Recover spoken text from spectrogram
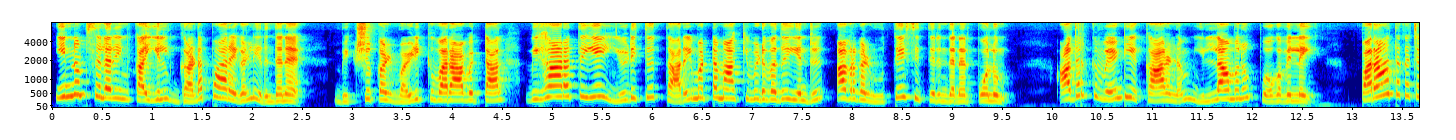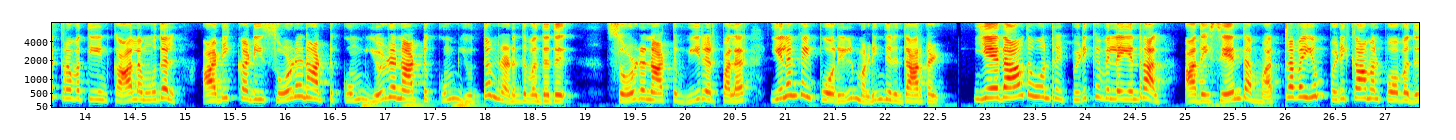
இன்னும் சிலரின் கையில் கடப்பாறைகள் இருந்தன. பிக்ஷுக்கள் வழிக்கு வராவிட்டால் விகாரத்தையே இடித்து தரைமட்டமாக்கி விடுவது என்று அவர்கள் உத்தேசித்திருந்தனர் போலும். அதற்கு வேண்டிய காரணம் இல்லாமலும் போகவில்லை. பராந்தக சக்கரவர்த்தியின் காலம் முதல் அடிக்கடி சோழ நாட்டுக்கும் ஈழ நாட்டுக்கும் யுத்தம் நடந்து வந்தது. சோழ நாட்டு வீரர் பலர் இலங்கை போரில் மடிந்திருந்தார்கள். ஏதாவது ஒன்றை பிடிக்கவில்லை என்றால் அதை சேர்ந்த மற்றவையும் பிடிக்காமல் போவது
